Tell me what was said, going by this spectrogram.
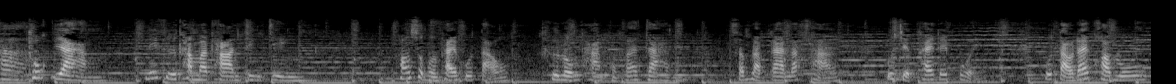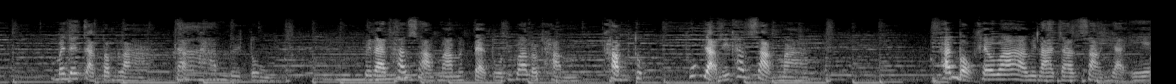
ค่ะ ทุกอย่างนี่คือธรรมทานจริง ๆ ห้องสมุนไพรครูเต๋าคือโรงทานของพระอาจารย์สำหรับการรักษาผู้เจ็บไข้ได้ป่วยครูเต๋าได้ความรู้ไม่ได้จากตำราจากค่ะ ท่านโดยตรง เวลาท่านสั่งมามันแปลกตรงที่ว่าเราทำทำทุกทุกอย่างที่ท่านสั่งมา ท่านบอกแค่ว่า เวลาอาจารย์สั่งอย่าเอ๊ะ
